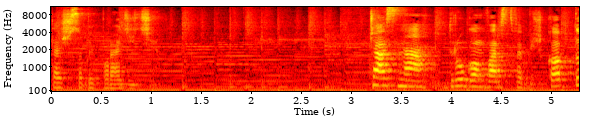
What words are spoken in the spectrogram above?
też sobie poradzicie. Czas na drugą warstwę biszkoptu.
